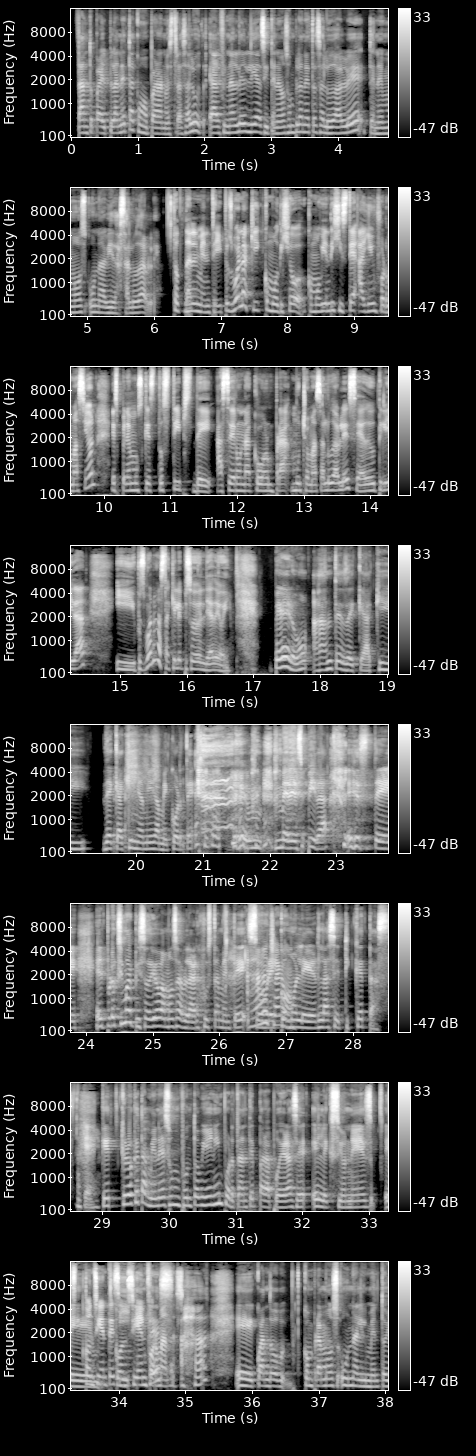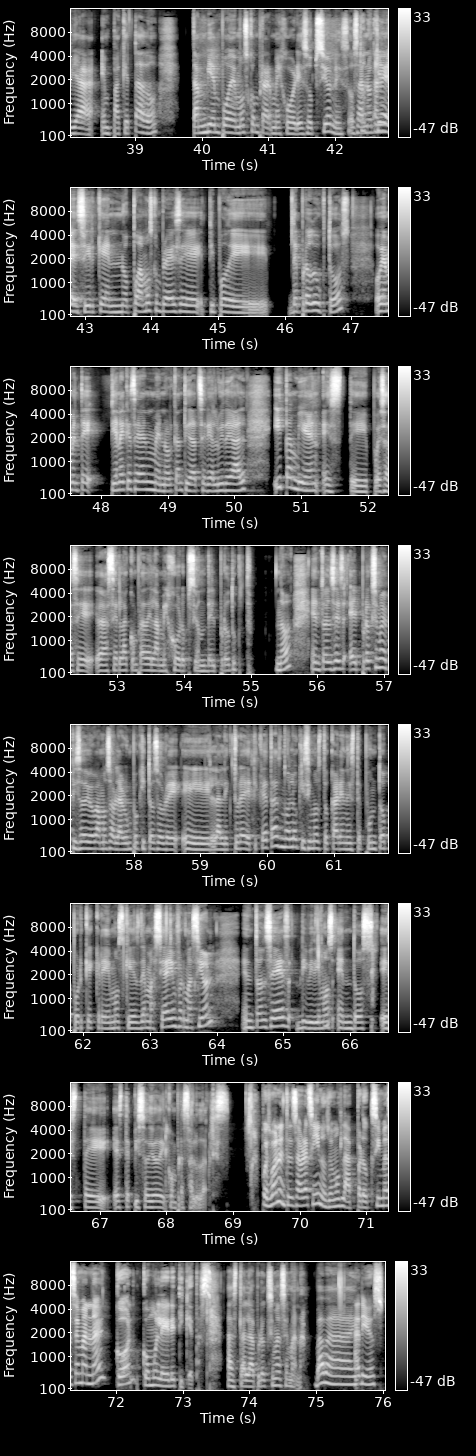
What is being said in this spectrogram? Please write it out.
tanto para el planeta como para nuestra salud. Al final del día, si tenemos un planeta saludable, tenemos una vida saludable. Totalmente. Y pues bueno, aquí, como dijo, como bien dijiste, hay información. Esperemos que estos tips de hacer una compra mucho más saludable sea de utilidad. Y pues bueno, hasta aquí el episodio del día de hoy. Pero antes de que aquí de que aquí mi amiga me corte, me despida. Este, el próximo episodio vamos a hablar justamente ah, sobre cómo leer las etiquetas, que creo que también es un punto bien importante para poder hacer elecciones eh, conscientes, y informadas. Ajá. Eh, cuando compramos un alimento ya empaquetado, también podemos comprar mejores opciones. O sea, no quiere decir que no podamos comprar ese tipo de, de productos. Obviamente tiene que ser en menor cantidad, sería lo ideal. Y también, este, pues hacer, hacer la compra de la mejor opción del producto. ¿no? Entonces, el próximo episodio vamos a hablar un poquito sobre eh, la lectura de etiquetas. No lo quisimos tocar en este punto porque creemos que es demasiada información. Entonces, dividimos en dos este, este episodio de compras saludables. Pues bueno, entonces ahora sí, nos vemos la próxima semana con cómo leer etiquetas. Hasta la próxima semana. Bye bye. Adiós.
